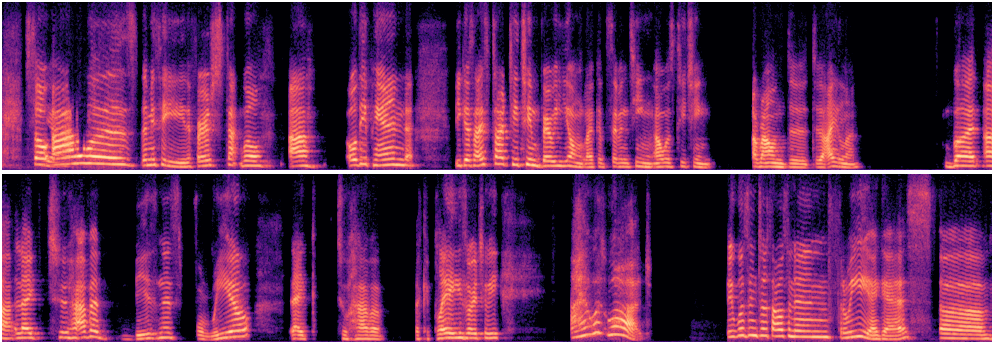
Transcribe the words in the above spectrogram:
so yeah. I was, let me see, the first time, well, uh, all depend because I started teaching very young, like at 17. I was teaching around the, the island. But uh, like to have a business for real, like to have a like a place where to be, I was what it was in 2003, I guess. Uh,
